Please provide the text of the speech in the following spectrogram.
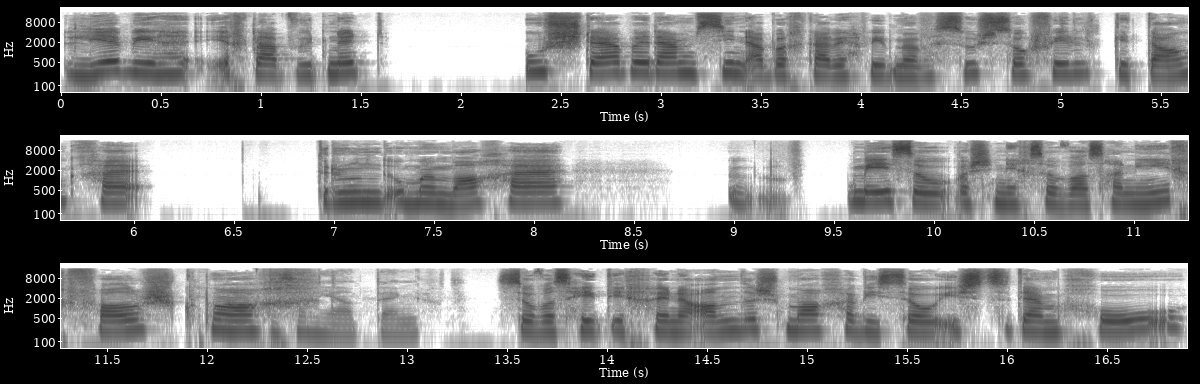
Liebe, ich glaube, würde nicht aussterben in dem Sinn, aber ich glaube, ich würde mir sonst so viele Gedanken rundherum machen. Mehr so, wahrscheinlich so, was habe ich falsch gemacht? Das habe ich auch gedacht. So, was hätte ich anders machen können? Wieso ist es zu dem gekommen?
